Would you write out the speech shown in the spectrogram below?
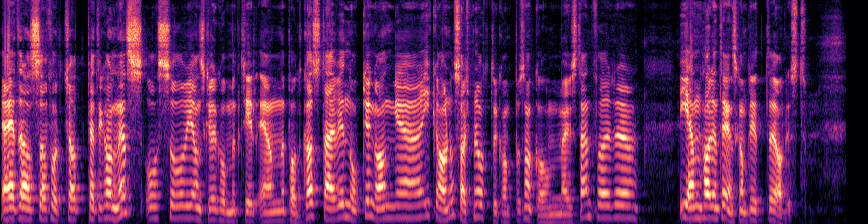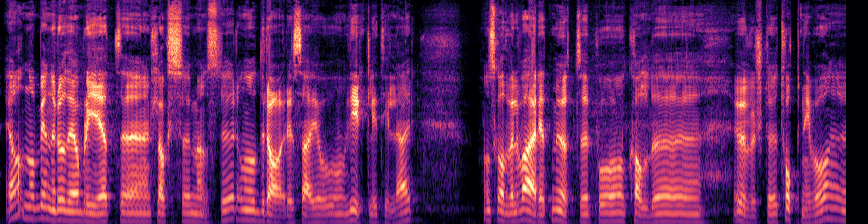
Jeg heter altså fortsatt Petter Kalnes, og så vi ønsker velkommen til en podkast der vi nok en gang eh, ikke har noe Sarpsborg 8-kamp å snakke om, Øystein. For uh, igjen har en treningskamp blitt eh, avlyst. Ja, nå begynner jo det å bli et eh, slags mønster, og nå drar det seg jo virkelig til her. Nå skal det vel være et møte på, kall det øverste toppnivå, eh,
